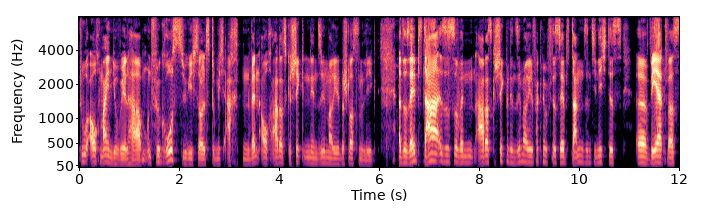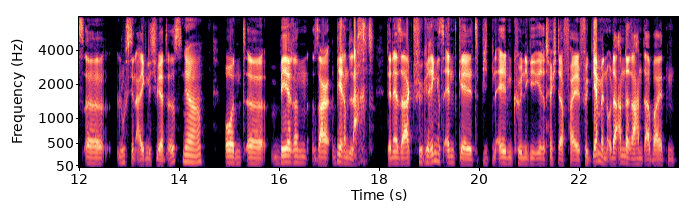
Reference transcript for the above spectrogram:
du auch mein Juwel haben und für großzügig sollst du mich achten, wenn auch Adas Geschick in den Silmaril beschlossen liegt. Also selbst da ist es so, wenn Adas Geschick mit den Silmaril verknüpft ist, selbst dann sind die nicht das äh, wert, was äh, Lucien eigentlich wert ist. ja. Und äh, Bären, Bären lacht. Denn er sagt, für geringes Entgelt bieten Elbenkönige ihre Töchter feil, für Gemmen oder andere Handarbeiten.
